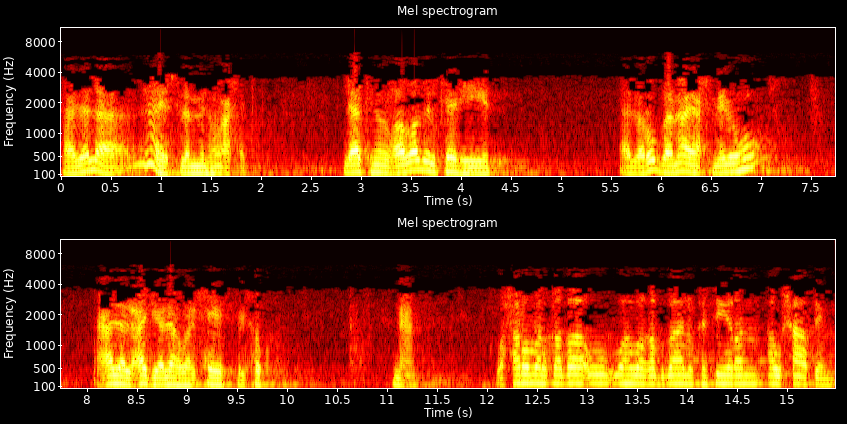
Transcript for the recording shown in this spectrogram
هذا لا لا يسلم منه أحد. لكن الغضب الكثير هذا ربما يحمله على العجلة والحيف في الحكم. نعم. وحرم القضاء وهو غضبان كثيرا أو حاقم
